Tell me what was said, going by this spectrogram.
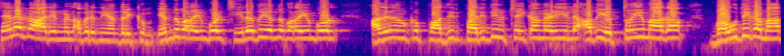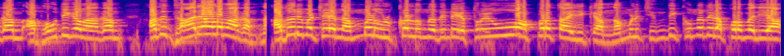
ചില കാര്യങ്ങൾ അവർ നിയന്ത്രിക്കും. എന്ന് പറയുമ്പോൾ ചിലത് എന്ന് പറയുമ്പോൾ അതിന് നമുക്ക് പതി പരിധി നിശ്ചയിക്കാൻ കഴിയില്ല. അത് എത്രയും ആകാം ഭൗതികമാകാം? അഭൗതികമാകാം? അത് ധാരാളമാകാം. അതൊരു പക്ഷേ നമ്മൾ ഉൾക്കൊള്ളുന്നതിന്റെ എത്രയോ അപ്പുറത്തായിരിക്കാം. നമ്മൾ ചിന്തിക്കുന്നതിലപ്പുറം വലിയ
